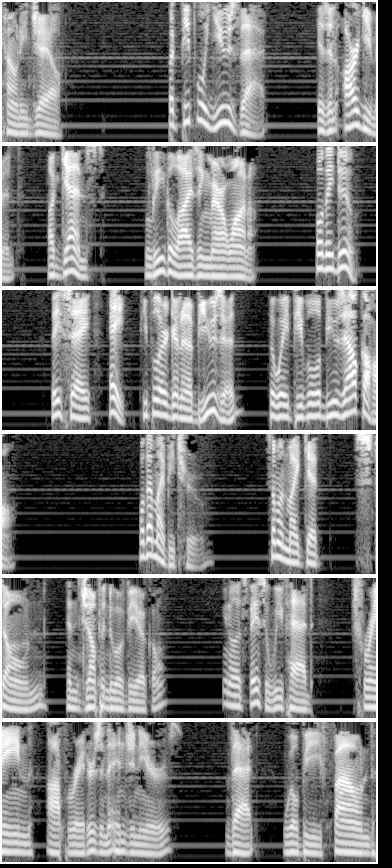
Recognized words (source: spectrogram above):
county jail. But people use that as an argument against legalizing marijuana. Well, they do. They say, hey, people are going to abuse it the way people abuse alcohol. Well, that might be true. Someone might get stoned and jump into a vehicle. You know, let's face it, we've had train operators and engineers that will be found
